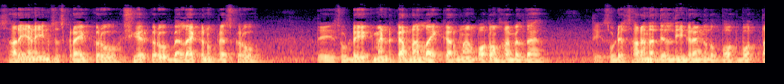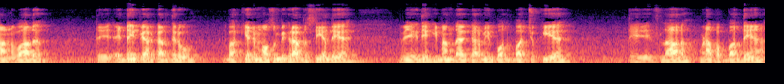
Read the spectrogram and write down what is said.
ਸਾਰੇ ਜਣੇ ਇਹਨੂੰ ਸਬਸਕ੍ਰਾਈਬ ਕਰੋ ਸ਼ੇਅਰ ਕਰੋ ਬੈਲ ਆਈਕਨ ਨੂੰ ਪ੍ਰੈਸ ਕਰੋ। ਤੇ ਤੁਹਾਡੇ ਕਮੈਂਟ ਕਰਨਾ ਲਾਈਕ ਕਰਨਾ, ਬਹੁਤ ਹੌਸਲਾ ਮਿਲਦਾ ਹੈ। ਤੇ ਤੁਹਾਡੇ ਸਾਰਿਆਂ ਦਾ ਦਿਲ ਦੀਆਂ ਗਹਿਰਾਈਆਂ ਤੋਂ ਬਹੁਤ ਬਹੁਤ ਧੰਨਵਾਦ। ਤੇ ਇਦਾਂ ਹੀ ਪਿਆਰ ਕਰਦੇ ਰਹੋ। ਬਾਕੀ ਅੱਜ ਮੌਸਮ ਵੀ ਖਰਾਬ ਦੱਸੀ ਜਾਂਦੇ ਆ। ਵੇਖਦੇ ਆ ਕੀ ਬਣਦਾ। ਗਰਮੀ ਬਹੁਤ ਵੱਧ ਚੁੱਕੀ ਹੈ। ਤੇ ਫਿਲਹਾਲ ਹੁਣ ਆਪਾਂ ਵੱਧਦੇ ਆ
